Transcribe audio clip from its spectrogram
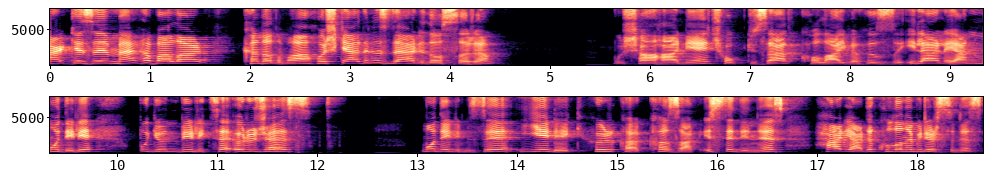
Herkese merhabalar. Kanalıma hoş geldiniz değerli dostlarım. Bu şahane, çok güzel, kolay ve hızlı ilerleyen modeli bugün birlikte öreceğiz. Modelimizi yelek, hırka, kazak istediğiniz her yerde kullanabilirsiniz.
